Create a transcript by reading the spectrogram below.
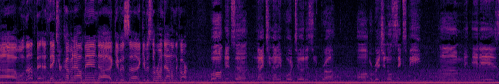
Uh, well, no, th- thanks for coming out, man. Uh, give us uh, give us the rundown on the car. Well, it's a 1994 Toyota Supra, uh, original six-speed. Um, it is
